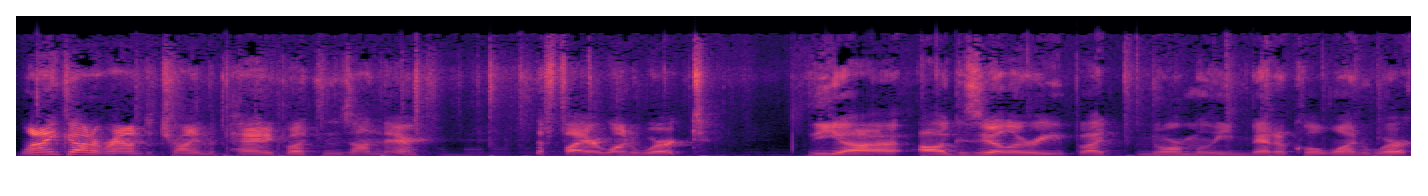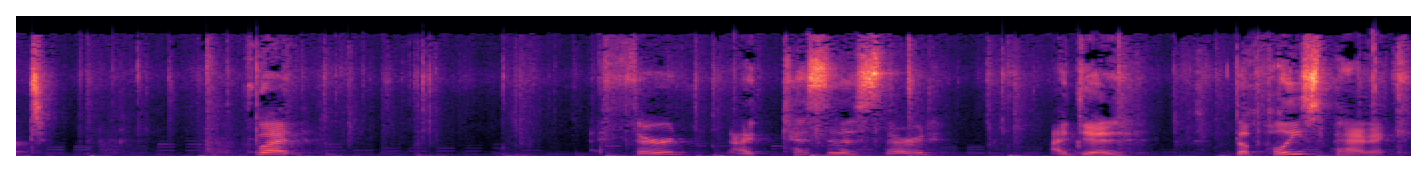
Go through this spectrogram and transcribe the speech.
when I got around to trying the panic buttons on there, the fire one worked. The uh, auxiliary but normally medical one worked. But third, I tested this third. I did the police panic.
